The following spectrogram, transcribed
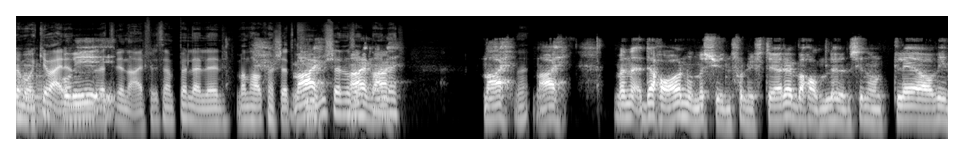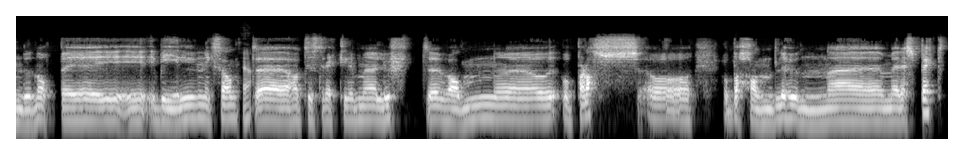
det må ikke være vi- en veterinær, eksempel, eller man har kanskje et Nei, kurs eller noe nei, sånt? nei. eller? Nei, Nei. Men det har noe med sunn fornuft å gjøre. Behandle hunden sin ordentlig, ha vinduene oppe i, i, i bilen. ikke sant? Ja. Eh, ha tilstrekkelig med luft, eh, vann eh, og, og plass. Og, og behandle hundene med respekt.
